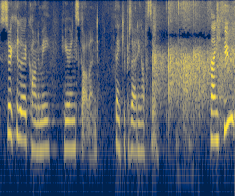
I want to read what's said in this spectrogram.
circular economy here in Scotland. Thank you, Presiding Officer. Thank you.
